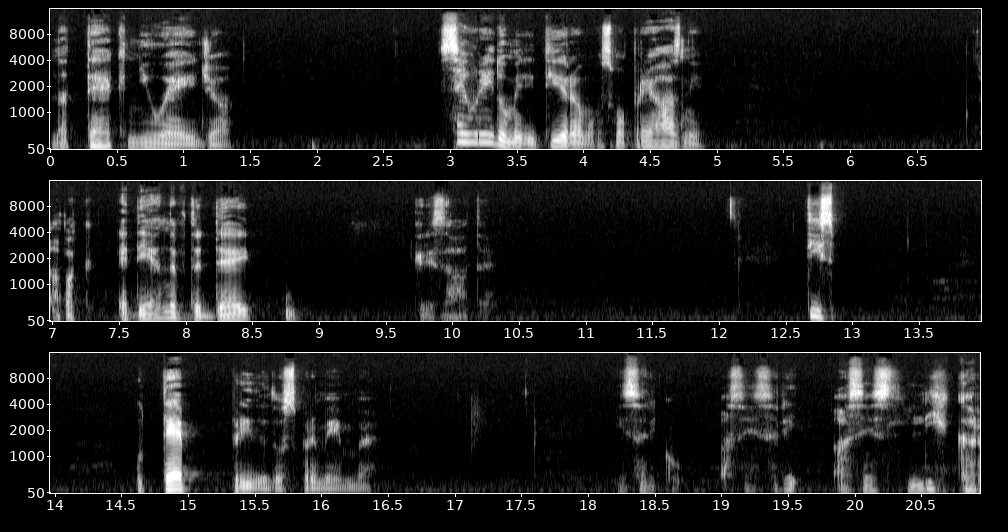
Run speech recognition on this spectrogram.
na tek New Age. Vse je v redu, meditiramo, smo prijazni. Ampak at the end of the day, gre za te. Ti v tebi pride do spremembe. In sem rekel, a sem jaz re- sem jaz lih kar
